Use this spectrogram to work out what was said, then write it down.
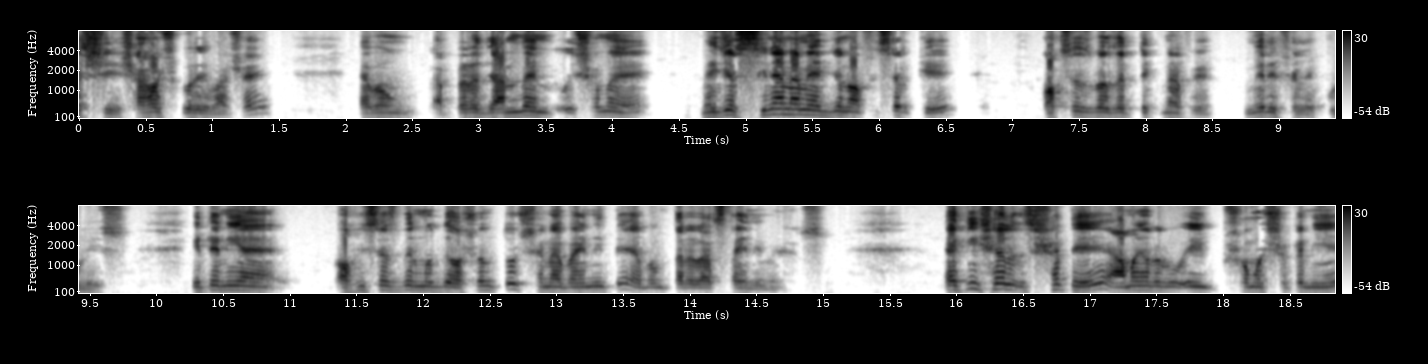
আসি সাহস করে বাসায় এবং আপনারা জানবেন ওই সময়ে মেজর সিনা নামে একজন অফিসারকে কক্সবাজার টেকনাফে মেরে ফেলে পুলিশ। এটা নিয়ে অফিসারদের মধ্যে অসন্তোষ সেনাবাহিনীতে এবং তারা রাস্তায় নেমে আসে। একই সাথে আমার এই সমস্যাটা নিয়ে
